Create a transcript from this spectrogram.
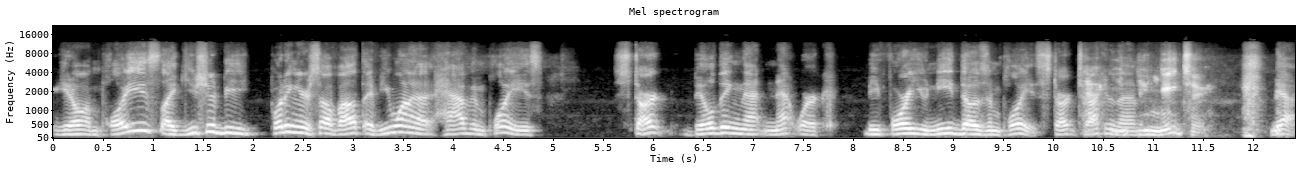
you know employees like you should be putting yourself out there if you want to have employees start building that network before you need those employees. Start talking yeah, to them. You need to. yeah.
